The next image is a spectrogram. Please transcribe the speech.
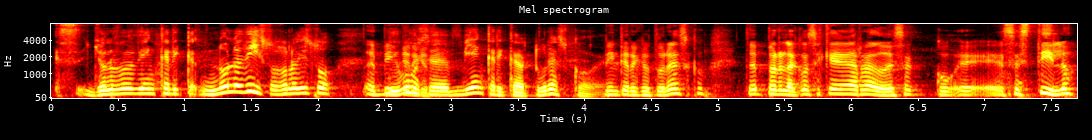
es- yo lo veo bien caricatura. No lo he visto, solo he visto. Es bien ve caricaturesco. bien caricaturesco. eh. Bien caricaturesco. Entonces, pero la cosa es que han agarrado co- eh, ese estilo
